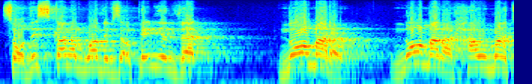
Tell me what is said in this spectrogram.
So this scholar was of the opinion that no matter, no matter how much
